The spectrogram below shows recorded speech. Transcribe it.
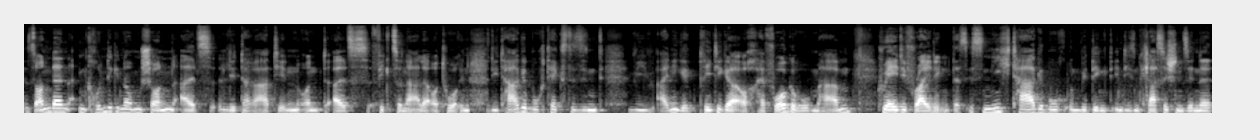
sondern im Grunde genommen schon als Literatin und als fiktionale Autorin. Die Tagebuchtexte sind, wie einige Kritiker auch hervorgehoben haben, Creative Writing. Das ist nicht Tagebuch unbedingt in diesem klassischen Sinne,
